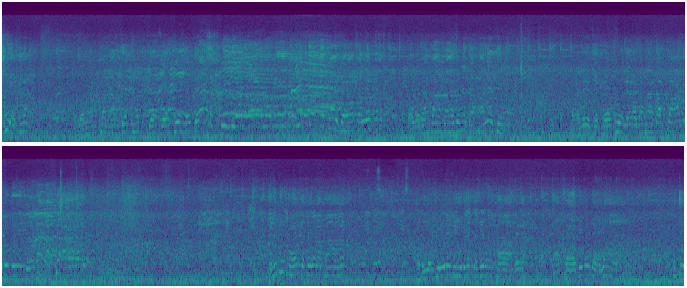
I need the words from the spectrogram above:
เขียนนะครับ วันนั้นถ้าทางเจ็ดนะครับเจ็ดแดงเพื่อนแล้วเจ็ดสักทีเดียวเลยเรามีมันเล็กเล็กไม่ใช่สองมันเล็กนะครับออกมาทางด้านซ้ายตรงนี้จับหมายเลขเจ็ดหมายเลขเจ็ดมองเพื่อนแล้วออกมาทางด้านฟ้าแล้วลูกนี้สวยนะครับขวานะครับเป็นลูกที่หอนกับเทวราคานะครับแต่ยังยื้อได้ดีนะครับจากเทวราคานะครับตามแผนที่ต้องบอกว่าจะจู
